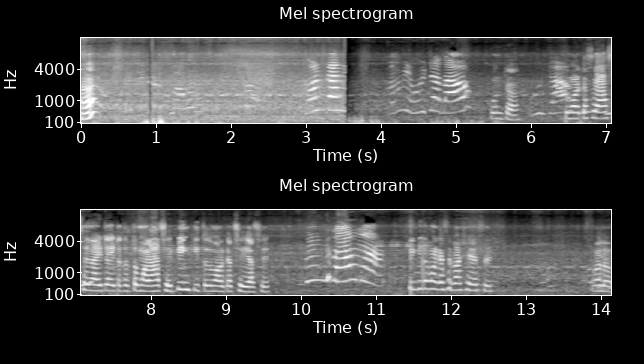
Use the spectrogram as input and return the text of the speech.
হ্যাঁ? কোনটা? তোমার কাছে আছে না এটা? এটা তো তোমার আছে। পিঙ্কি তো তোমার কাছেই আছে। পিঙ্কি তোমার কাছে বাসায় আছে। বলো।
